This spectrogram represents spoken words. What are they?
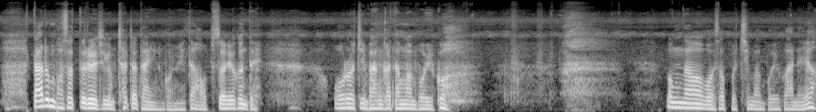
하, 다른 버섯들을 지금 찾아다니는 겁니다. 없어요. 근데 오로지 망가당만 보이고 뽕나무 버섯 부치만 보이고 하네요.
